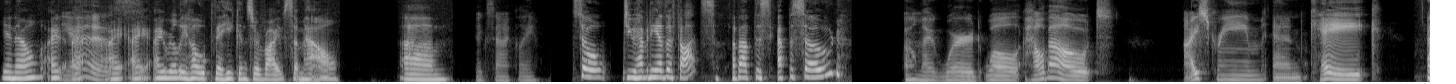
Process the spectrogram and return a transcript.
You know, I, yes. I, I, I really hope that he can survive somehow. Um, exactly. So, do you have any other thoughts about this episode? Oh my word. Well, how about ice cream and cake?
